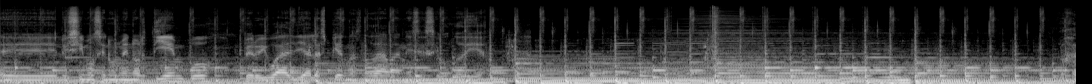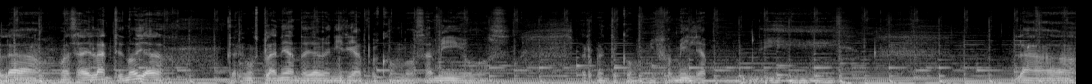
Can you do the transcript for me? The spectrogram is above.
Eh, lo hicimos en un menor tiempo, pero igual ya las piernas no daban ese segundo día. más adelante, ¿no? Ya estaremos planeando ya venir ya pues, con los amigos, de repente con mi familia y la,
